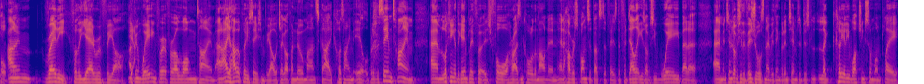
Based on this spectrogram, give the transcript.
hopefully. I'm ready for the year of VR. I've been waiting for it for a long time, and I have a PlayStation VR, which I got for No Man's Sky because I'm ill. But at the same time, um, looking at the gameplay footage for Horizon Call of the Mountain and how responsive that stuff is, the fidelity is obviously way better. Um, in terms of obviously the visuals and everything, but in terms of just like clearly watching someone play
